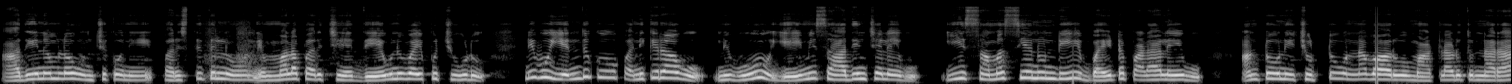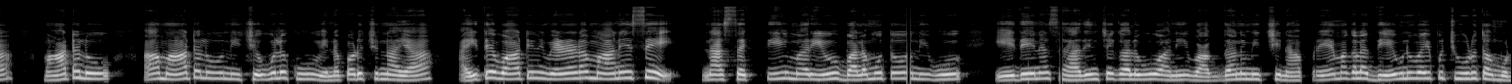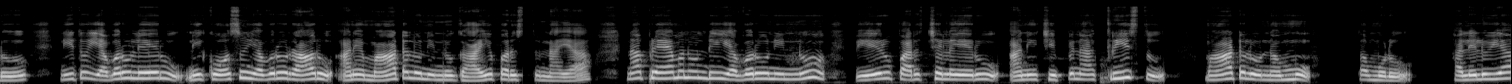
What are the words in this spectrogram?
ఆధీనంలో ఉంచుకొని పరిస్థితులను నిమ్మలపరిచే దేవుని వైపు చూడు. నువ్వు ఎందుకు పనికిరావు? నువ్వు ఏమీ సాధించలేవు. ఈ సమస్య నుండి బయటపడలేవు అంటూ నీ చుట్టూ ఉన్నవారు మాట్లాడుతున్నారా? మాటలు ఆ మాటలు నీ చెవులకు వినపడుచున్నాయా? అయితే వాటిని వినడం మానేసే. నా శక్తి మరియు బలముతో నీవు ఏదైనా సాధించగలవు అని వాగ్దానం ఇచ్చిన ప్రేమగల దేవుని వైపు చూడు తమ్ముడు. నీతో ఎవరు లేరు నీ కోసం ఎవరు రారు అనే మాటలు నిన్ను గాయపరుస్తున్నాయా? నా ప్రేమ నుండి ఎవరు నిన్ను వేరుపరచలేరు అని చెప్పిన క్రీస్తు మాటలు నమ్ము తమ్ముడు. హలెలుయా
